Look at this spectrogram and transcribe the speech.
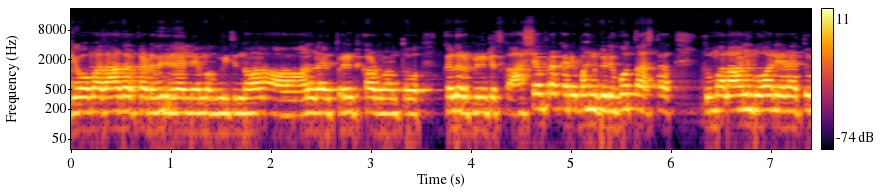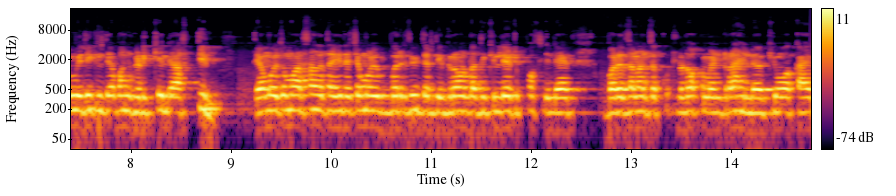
किंवा माझं आधार कार्ड घरी राहिले मग मी तिथं ऑनलाईन प्रिंट काढून आणतो. कलर प्रिंटच अशा प्रकारे भानगडी होत असतात. तुम्हाला अनुभव आलेला आहे तुम्ही देखील त्या भानगडी केल्या असतील. त्यामुळे तुम्हाला सांगत आहे की त्याच्यामुळे बरेच विद्यार्थी ग्राउंडला देखील लेट पोचलेले आहेत. बऱ्याच जणांचं कुठलं डॉक्युमेंट राहिलं किंवा काय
